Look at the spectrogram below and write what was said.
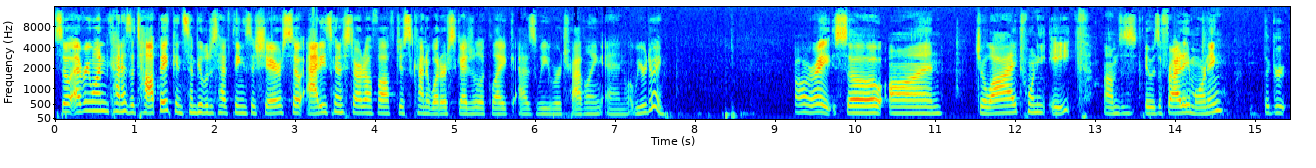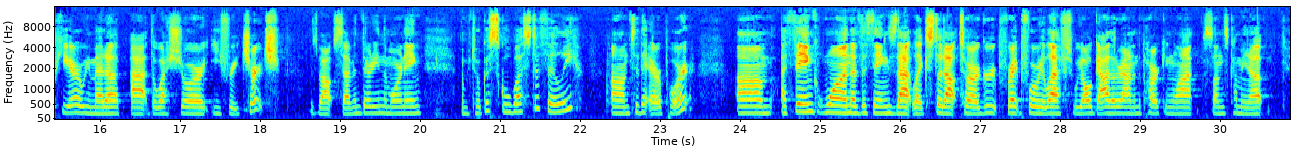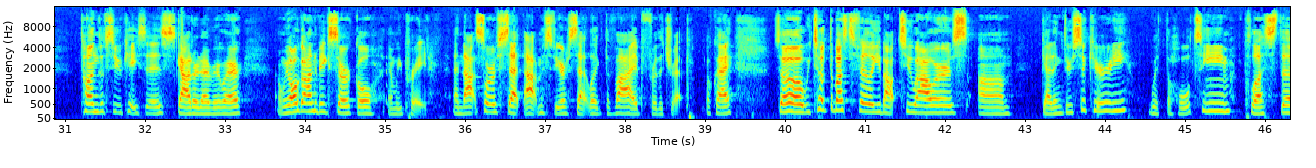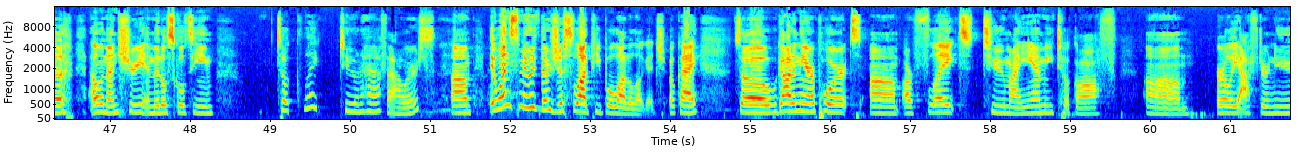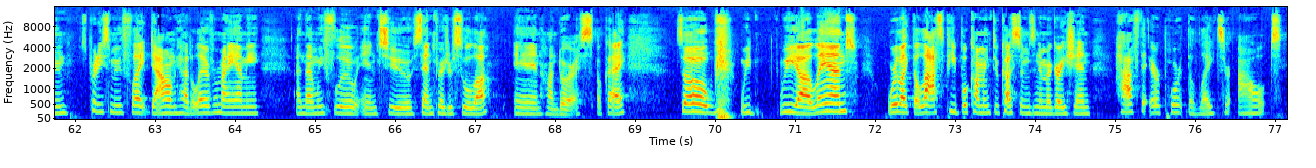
So everyone kind of has a topic, and some people just have things to share. So Addie's going to start off off just kind of what our schedule looked like as we were traveling and what we were doing. All right. So on July 28th, um, it was a Friday morning. The group here we met up at the West Shore E Free Church. It was about 7:30 in the morning, and we took a school bus to Philly um, to the airport. Um, I think one of the things that like stood out to our group right before we left, we all gathered around in the parking lot. Sun's coming up, tons of suitcases scattered everywhere, and we all got in a big circle and we prayed. And that sort of set the atmosphere, set like the vibe for the trip. Okay, so we took the bus to Philly about two hours, um, getting through security with the whole team plus the elementary and middle school team took like two and a half hours. Um, it went smooth. There's just a lot of people, a lot of luggage. Okay, so we got in the airport. Um, our flight to Miami took off um, early afternoon. It's pretty smooth flight down. We had a layover in Miami, and then we flew into San Pedro Sula in Honduras. Okay, so we we uh, land. We're like the last people coming through customs and immigration. Half the airport, the lights are out.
